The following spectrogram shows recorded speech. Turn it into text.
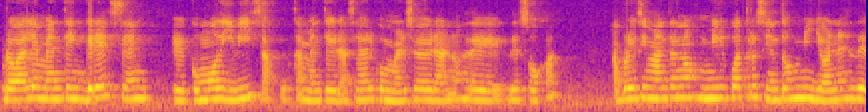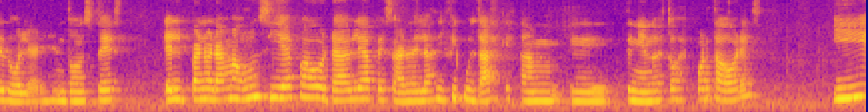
probablemente ingresen como divisas justamente gracias al comercio de granos de, soja aproximadamente unos 1.400 millones de dólares. Entonces, el panorama aún sigue favorable a pesar de las dificultades que están teniendo estos exportadores y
